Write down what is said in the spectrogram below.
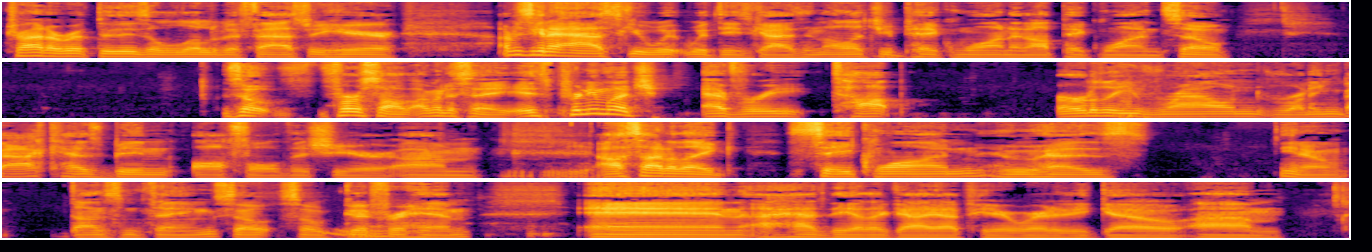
Try to rip through these a little bit faster here. I'm just going to ask you with, with these guys, and I'll let you pick one, and I'll pick one. So, so first off, I'm going to say it's pretty much every top early round running back has been awful this year. Um, yeah. outside of like Saquon, who has, you know, done some things. So so good Yeah. for him. And I had the other guy up here. Where did he go? Um, I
